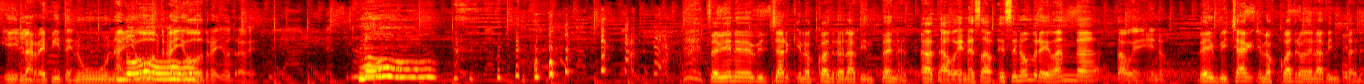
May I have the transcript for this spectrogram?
Y la repiten una y otra y otra y otra vez. No. Se viene Baby Shark y los cuatro de la pintana. Ah, está bueno. esa- ese nombre de banda está bueno. Baby Shark y los cuatro de la pintana.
